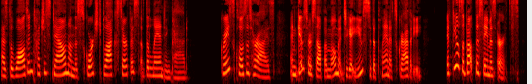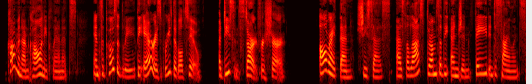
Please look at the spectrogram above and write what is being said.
as the Walden touches down on the scorched black surface of the landing pad. Grace closes her eyes and gives herself a moment to get used to the planet's gravity. It feels about the same as Earth's, common on colony planets, and supposedly the air is breathable too. A decent start for sure. All right then, she says, as the last thrums of the engine fade into silence.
